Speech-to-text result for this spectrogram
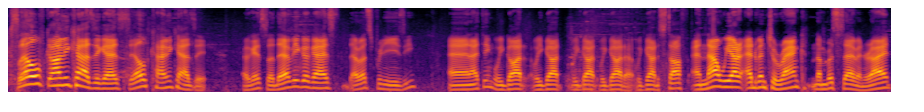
Self kamikaze, guys. Self kamikaze. Okay, so there we go, guys. That was pretty easy. And I think we got, we got, we got, we got, it. we got stuff. And now we are adventure rank number seven, right?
